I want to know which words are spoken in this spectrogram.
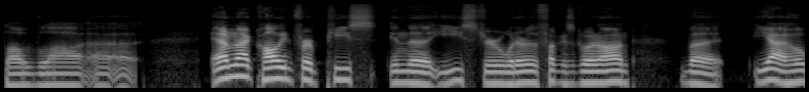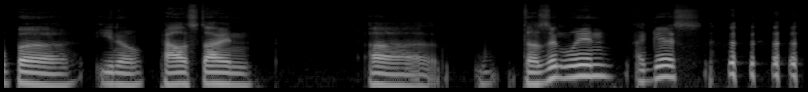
blah blah blah. Uh, and I'm not calling for peace in the east or whatever the fuck is going on, but yeah, I hope uh you know Palestine uh doesn't win, I guess.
